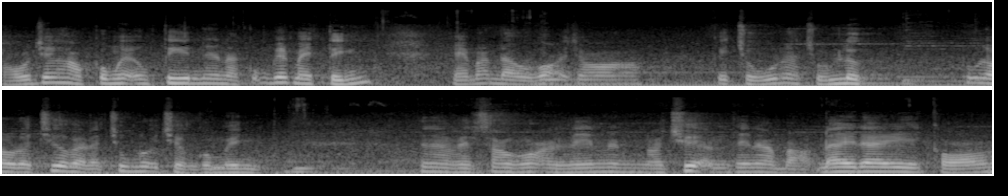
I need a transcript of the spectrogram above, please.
cháu trước học công nghệ thông tin nên là cũng biết máy tính. Thế bắt đầu gọi cho cái chú là chú lực. Lúc đầu là chưa phải là trung đội trưởng của mình. Thế là về sau gọi lên nói chuyện thế là bảo đây đây có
